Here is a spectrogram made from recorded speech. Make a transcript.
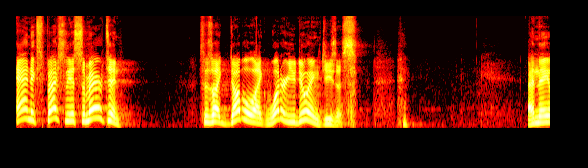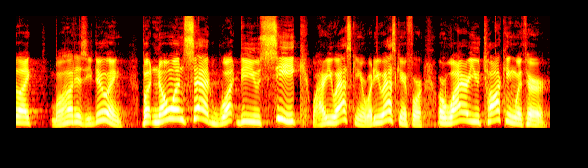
And especially a Samaritan. So it's like double, like, what are you doing, Jesus? and they like, what is he doing? But no one said, What do you seek? Why are you asking her? What are you asking her for? Or why are you talking with her?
